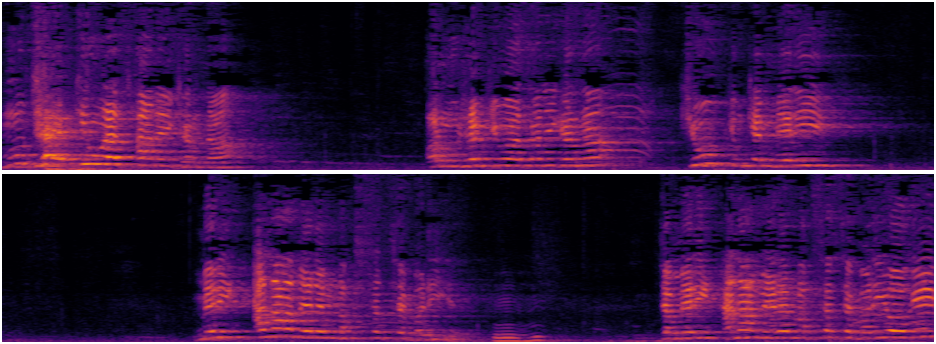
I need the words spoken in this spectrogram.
مجھے کیوں ایسا نہیں کرنا؟ اور مجھے کیوں ایسا نہیں کرنا؟ کیوں؟ کیونکہ میری میری انا میرے مقصد سے بڑی ہے۔ جب میری انا میرے مقصد سے بڑی ہوگی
